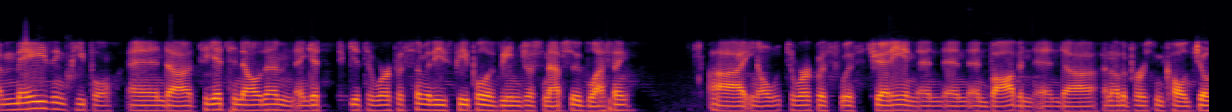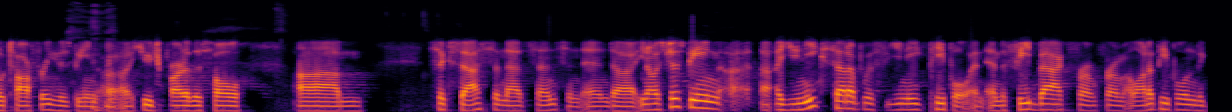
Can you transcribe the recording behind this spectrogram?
amazing people, and uh, to get to know them and get get to work with some of these people have been just an absolute blessing. Uh, you know, to work with with Jenny and and and, and Bob and and uh, another person called Joe Toffrey, who's been a, a huge part of this whole um, success in that sense. And, and uh, you know, it's just being a, a, unique setup with unique people, and, and the feedback from, from a lot of people in the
